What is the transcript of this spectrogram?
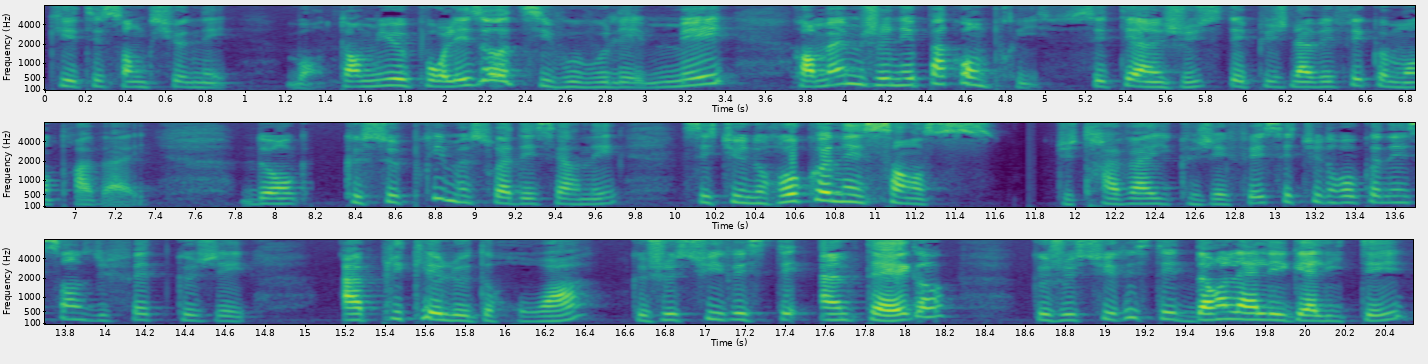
qui était sanctionné. Bon, tant mieux pour les autres si vous voulez, mais quand même, je n'ai pas compris. C'était injuste et puis je n'avais fait que mon travail. Donc, que ce prix me soit décerné, c'est une reconnaissance du travail que j'ai fait, c'est une reconnaissance du fait que j'ai appliqué le droit, que je suis restée intègre, que je suis restée dans la légalité.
